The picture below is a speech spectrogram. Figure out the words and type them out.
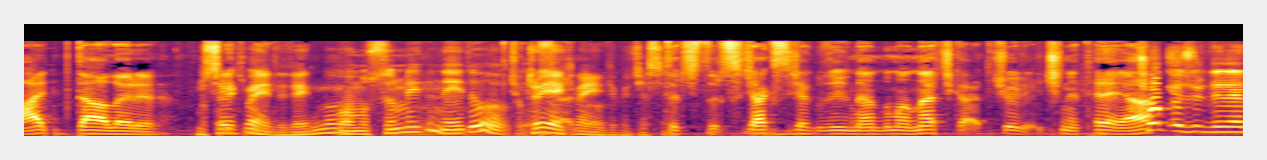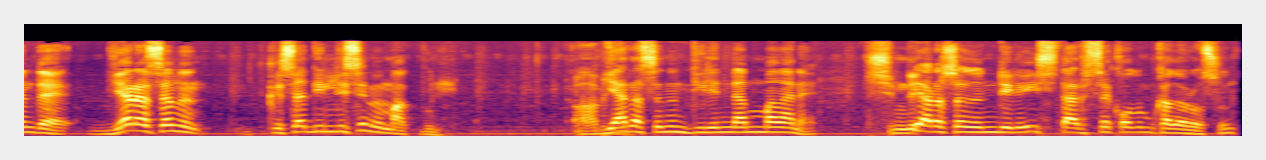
Alp dağları. Mısır ekmeğiydi değil mi O o? mısır mıydı? Neydi o? Çok güzel ekmeği o. gibi cesaret. Çıtır çıtır sıcak sıcak üzerinden dumanlar çıkardı. Şöyle içine tereyağı. Çok özür dilerim de yarasanın kısa dillisi mi makbul? Abi Yarasının dilinden bana ne? şimdi Yarasanın dili isterse kolum kadar olsun,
